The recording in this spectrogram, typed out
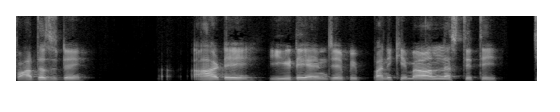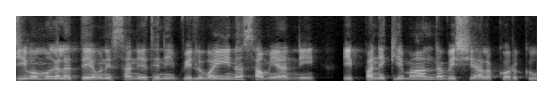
ఫాదర్స్ డే ఆ డే ఈ డే అని చెప్పి పనికి మాలిన స్థితి. జీవము గల దేవుని సన్నిధిని విలువైన సమయాన్ని ఈ పనికి మాలిన విషయాల కొరకు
